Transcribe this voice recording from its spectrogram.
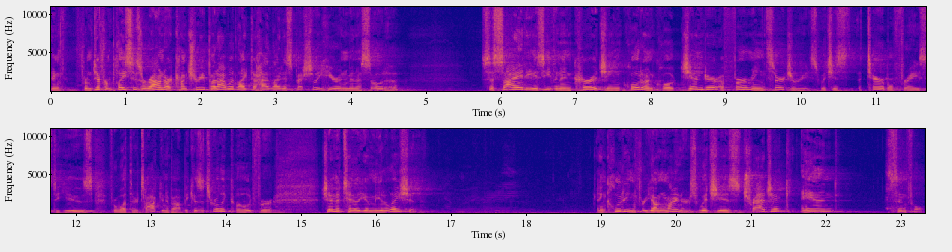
and from different places around our country, but I would like to highlight, especially here in Minnesota, Society is even encouraging quote unquote gender affirming surgeries, which is a terrible phrase to use for what they're talking about because it's really code for genitalia mutilation, including for young minors, which is tragic and sinful.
